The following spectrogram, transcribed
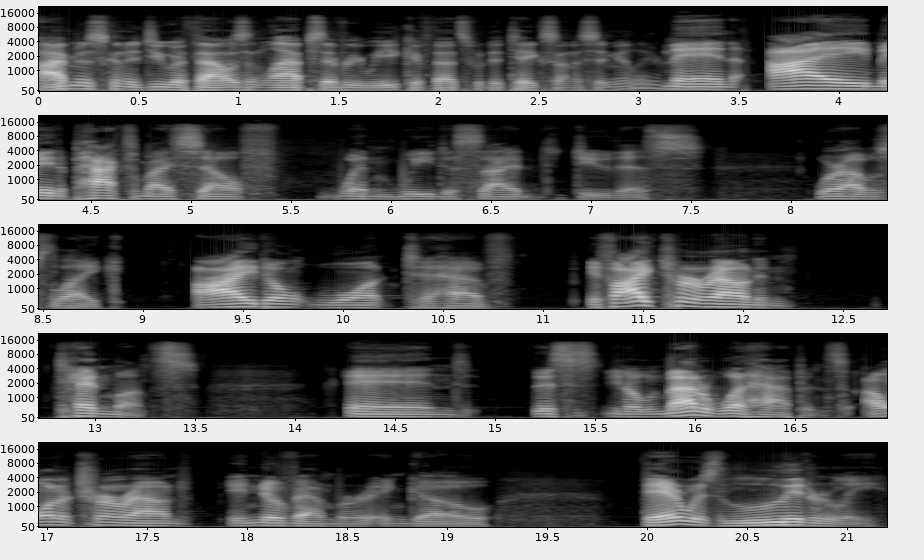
I'm just going to do a thousand laps every week if that's what it takes on a simulator. man, I made a pact to myself when we decided to do this, where I was like, I don't want to have. If I turn around in ten months, and this, you know, no matter what happens, I want to turn around in November and go. There was literally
